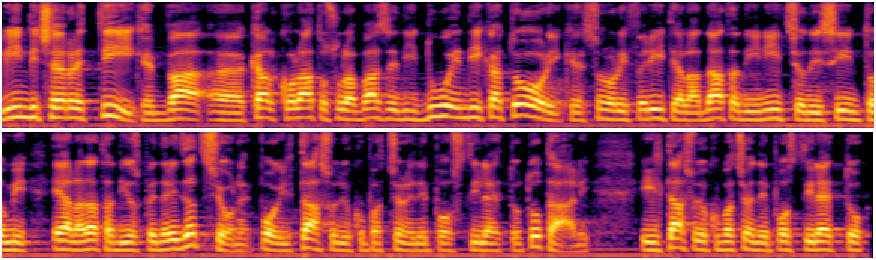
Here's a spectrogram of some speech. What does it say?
l'indice RT che va eh, calcolato sulla base di due indicatori che sono riferiti alla data di inizio dei sintomi e alla data di ospedalizzazione, poi il tasso di occupazione dei posti letto totali, il tasso di occupazione dei posti letto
